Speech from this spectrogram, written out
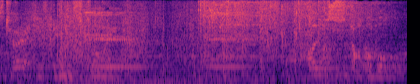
Team's turret has been destroyed. Unstoppable.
